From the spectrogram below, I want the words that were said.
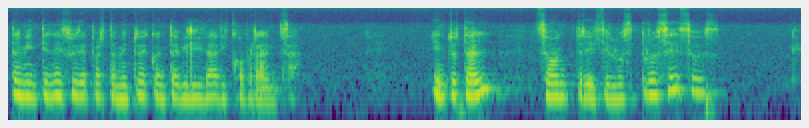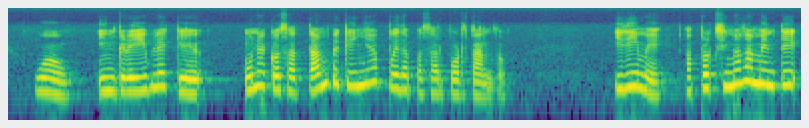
también tiene su departamento de contabilidad y cobranza. En total son 13 los procesos. ¡Wow! Increíble que una cosa tan pequeña pueda pasar por tanto. Y dime, aproximadamente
